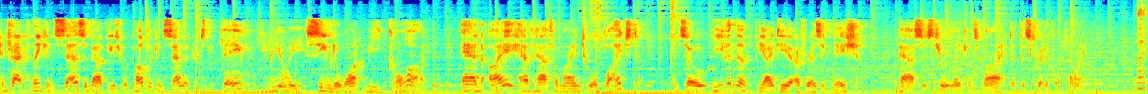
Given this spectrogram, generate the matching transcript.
In fact, Lincoln says about these Republican senators that they really seem to want me gone, and I have half a mind to oblige them. And so even the, the idea of resignation passes through Lincoln's mind at this critical point. But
